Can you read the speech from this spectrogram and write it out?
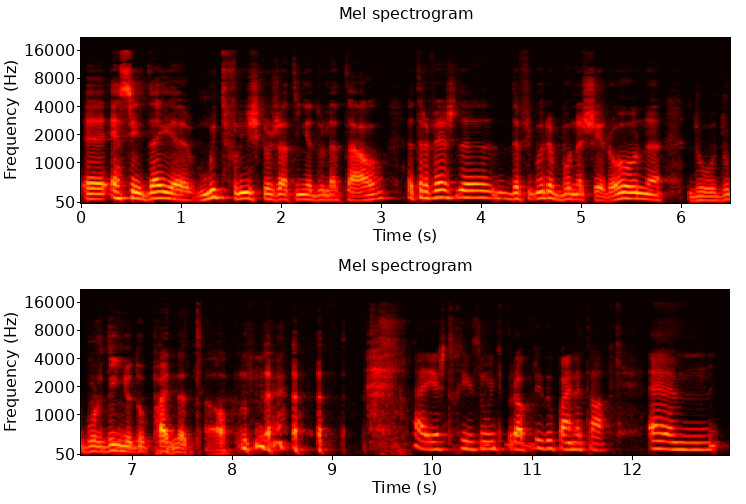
eh, essa ideia muito feliz que eu já tinha do Natal através da, da figura bonacheirona, do, do gordinho do Pai Natal. ah, este riso muito próprio do Pai Natal. Um,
